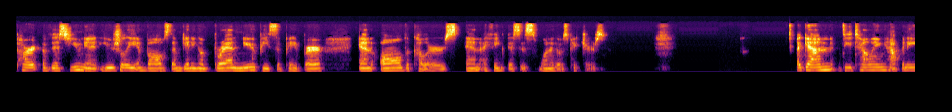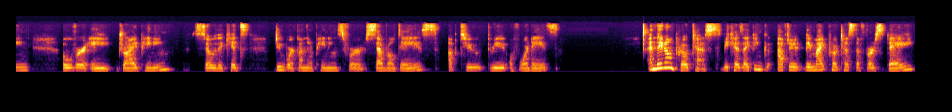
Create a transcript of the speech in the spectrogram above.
part of this unit usually involves them getting a brand new piece of paper and all the colors. And I think this is one of those pictures. Again, detailing happening over a dry painting. So the kids do work on their paintings for several days, up to three or four days. And they don't protest because I think after they might protest the first day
